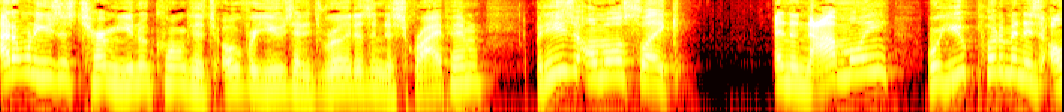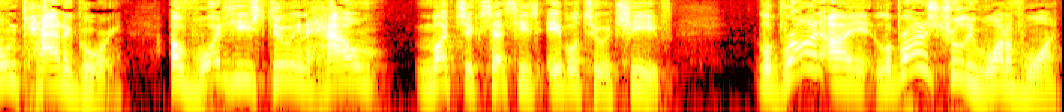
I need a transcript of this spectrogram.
I don't want to use this term unicorn because it's overused and it really doesn't describe him, but he's almost like an anomaly where you put him in his own category of what he's doing and how much success he's able to achieve. LeBron, I, LeBron is truly one of one.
